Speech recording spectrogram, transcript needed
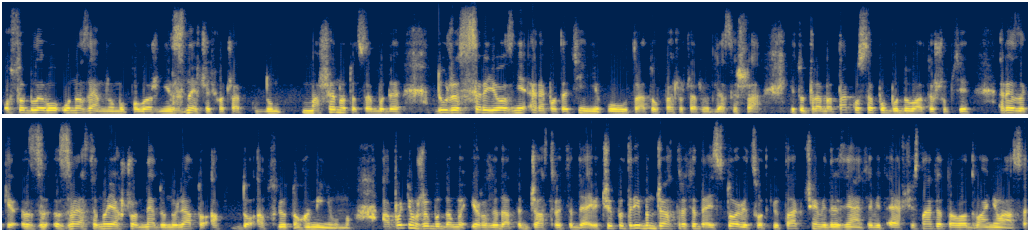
особливо у наземному положенні знищать хоча б одну машину, то це буде дуже серйозні репутаційні утрати в першу чергу для США. І тут треба так усе побудувати, щоб ці ризики звести. Ну якщо не до нуля, то до абсолютного мінімуму. А потім вже будемо і розглядати JAS 39. Чи потрібен JAS 39? 100% так. Чим відрізняється від F-16? Два нюанси.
